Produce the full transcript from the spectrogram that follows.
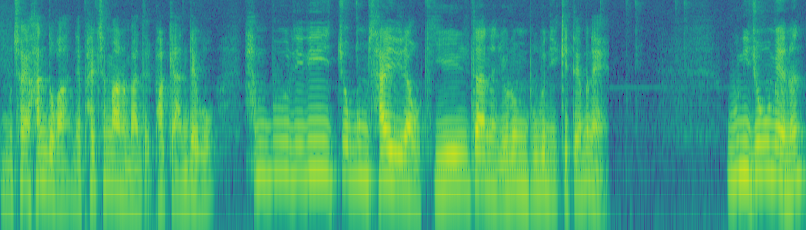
뭐 차이 한도가 네, 8천만 원 밖에 안 되고 환불일이 조금 4일이라고 길다는 이런 부분이 있기 때문에 운이 좋으면은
